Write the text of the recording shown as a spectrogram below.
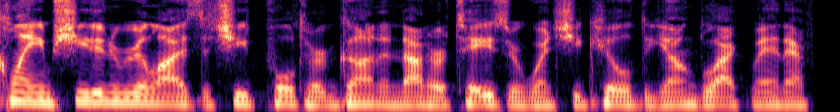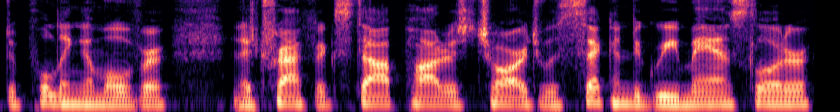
claims she didn't realize that she'd pulled her gun and not her taser when she killed the young black man after pulling him over in a traffic stop. Potter's charged with second degree manslaughter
